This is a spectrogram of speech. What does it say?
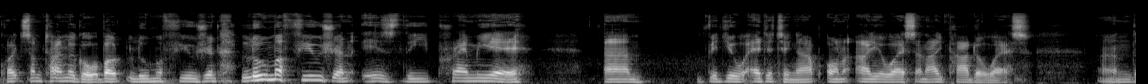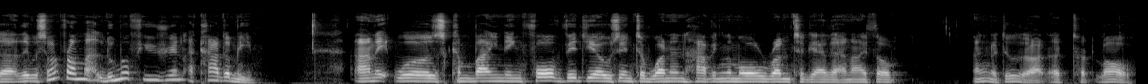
quite some time ago about LumaFusion. LumaFusion is the premier um, video editing app on iOS and iPad OS. And uh, there was someone from LumaFusion Academy. And it was combining four videos into one and having them all run together. And I thought, I'm going to do that at, at LOL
